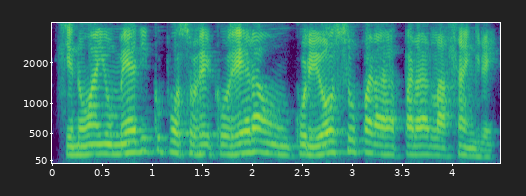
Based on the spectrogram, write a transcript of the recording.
si no hay un médico, puedo recorrer a un curioso para parar la sangre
